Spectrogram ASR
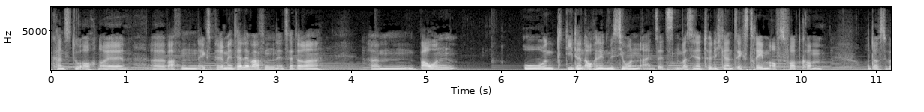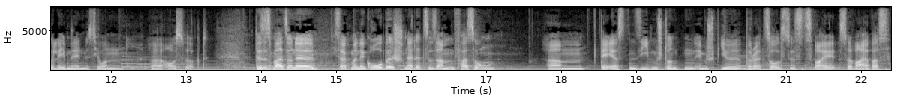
kannst du auch neue äh, Waffen, experimentelle Waffen etc. Ähm, bauen und die dann auch in den Missionen einsetzen, was sich natürlich ganz extrem aufs Fortkommen und aufs Überleben in den Missionen äh, auswirkt. Das ist mal so eine, ich sag mal, eine grobe, schnelle Zusammenfassung ähm, der ersten sieben Stunden im Spiel The Red Solstice 2 Survivors.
